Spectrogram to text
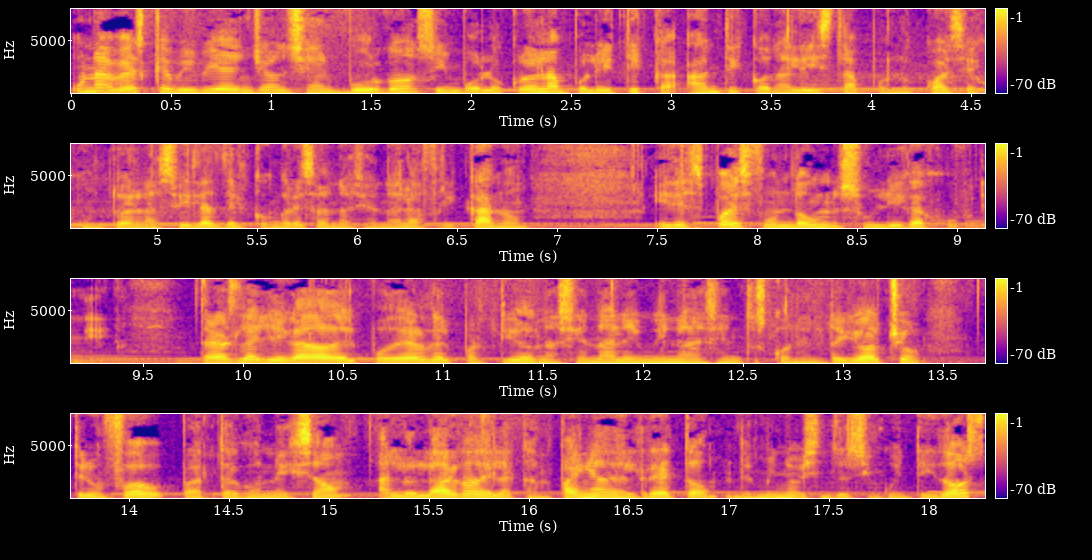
Una vez que vivía en Johannesburgo, se involucró en la política anticolonialista, por lo cual se juntó en las filas del Congreso Nacional Africano y después fundó su liga juvenil. Tras la llegada del poder del Partido Nacional en 1948, triunfó, protagonizó a lo largo de la campaña del reto de 1952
